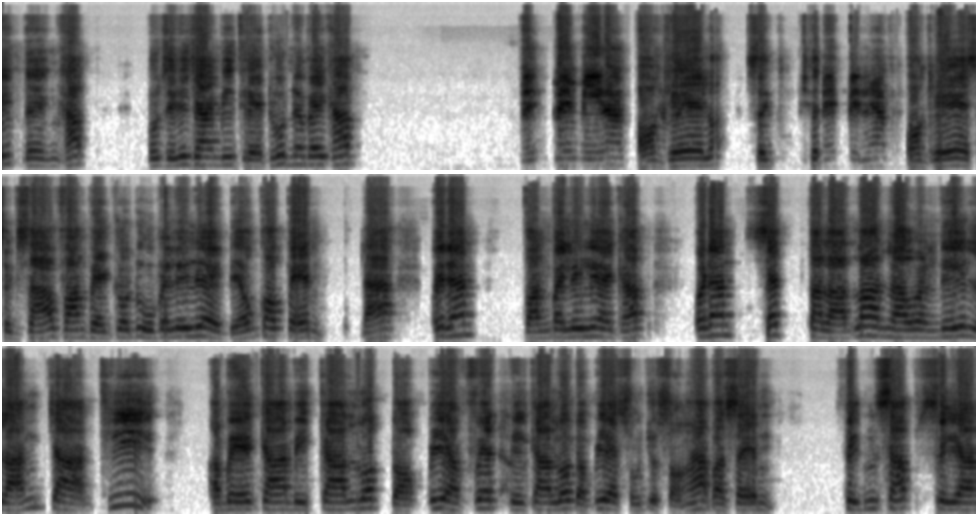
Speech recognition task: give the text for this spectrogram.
นิดหนึ่งครับ คุณสิทธิชัยมีเทรดหุ้นได้ไหมครับ ไม่ไม่มีครับโอเคแล้วศึกไม่เป็นครับโอเค ศึกษาฟังเพจกดดูไปเรื่อยๆ เดี๋ยวก็เป็นนะ เพราะฉะนั้นฟังไปเรื่อยๆครับ เพราะฉะนั้นเซ็ตตลาดล่างเราวันนี้หลังจากที่อเมริกามีการลดดอกเบี้ยเฟดมีการลดดอกเบี้ย 0.25เปอร์เซ็นสินทรัพย์เสี่ยง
